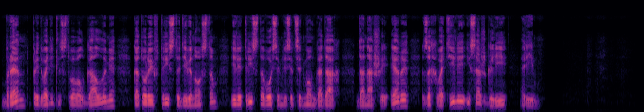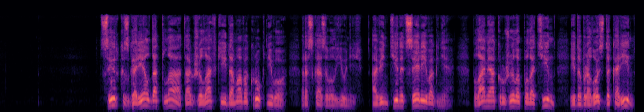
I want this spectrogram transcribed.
Брен предводительствовал галлами, которые в 390 или 387 годах до нашей эры захватили и сожгли Рим. «Цирк сгорел дотла, а также лавки и дома вокруг него», — рассказывал Юний. «Авентины целей в огне. Пламя окружило палатин и добралось до Карин».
